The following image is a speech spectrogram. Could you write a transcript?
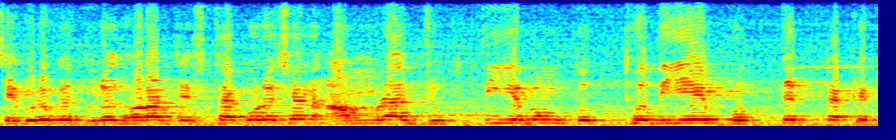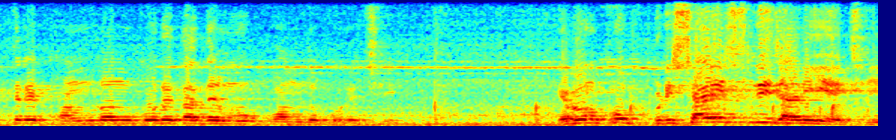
সেগুলোকে তুলে ধরার চেষ্টা করেছেন। আমরা যুক্তি এবং তথ্য দিয়ে প্রত্যেকটা ক্ষেত্রে খণ্ডন করে তাদের মুখ বন্ধ করেছি। এবং খুব প্রিসাইসলি জানিয়েছি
